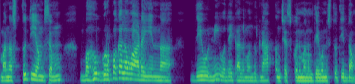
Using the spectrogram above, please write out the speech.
మన స్థుతి అంశం బహు కృపగలవాడైన దేవుణ్ణి ఉదయకాలం మందు జ్ఞాపకం చేసుకొని మనం దేవుని స్థుతిద్దాం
